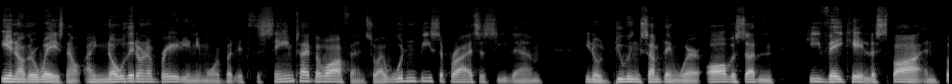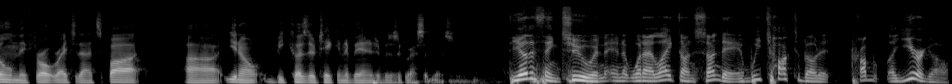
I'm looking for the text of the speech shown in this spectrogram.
in other ways. Now, I know they don't have Brady anymore, but it's the same type of offense. So I wouldn't be surprised to see them, you know, doing something where all of a sudden he vacated a spot and boom, they throw it right to that spot. Uh, you know, because they're taking advantage of his aggressiveness. The other thing too, and, and what I liked on Sunday, and we talked about it probably a year ago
